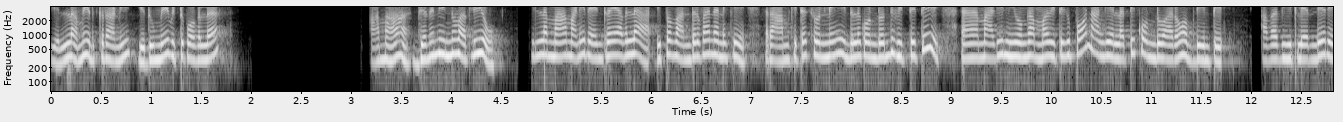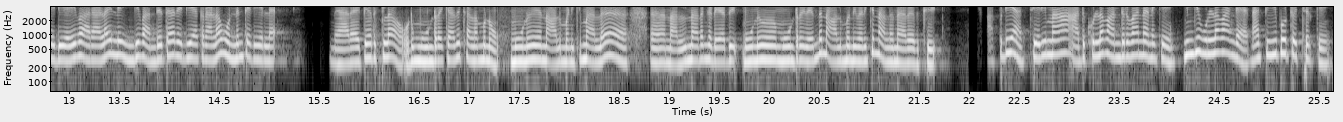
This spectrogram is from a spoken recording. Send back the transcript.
எல்லாமே இருக்கிறானி எதுவுமே விட்டு போகல. ஆமா ஜனனி இன்னும் வரலையோ? இல்லம்மா மணி ரெண்டரை ஆகல இப்ப வந்துடுவான்னு நினைக்கி. ராம் கிட்ட சொன்னேன் இதுல கொண்டு வந்து விட்டுட்டு அஹ், நீ உங்க அம்மா வீட்டுக்கு போ நாங்க எல்லாத்தையும் கொண்டு வரோம் அப்படின்ட்டு. அவள் வீட்ல இருந்தே ரெடி ஆகி வராளா இல்லை இங்க வந்து தான் ரெடி ஆகிறாளா ஒன்றும் தெரியல. நேராகிட்டே இருக்கலாம். ஒரு மூன்றரைக்காவது கிளம்பணும். மூணு நாலு மணிக்கு மேலே நல்ல நேரம் கிடையாது. மூணு மூன்றரைலேருந்து நாலு மணி வரைக்கும் நல்ல நேரம் இருக்கு. அப்படியா? சரிம்மா அதுக்குள்ள வந்துடுவான்னு நினைக்கேன் நீங்க உள்ள வாங்க நான் டீ போட்டு வச்சிருக்கேன்.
